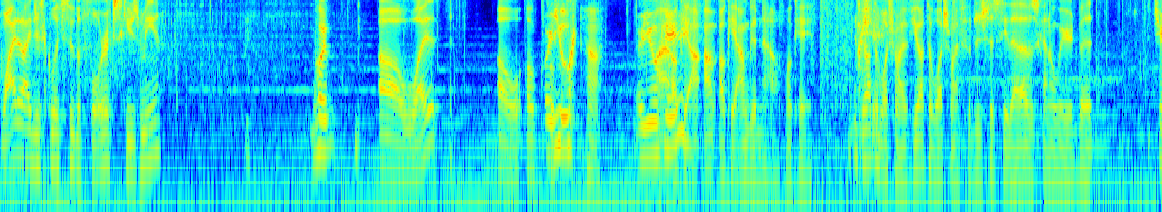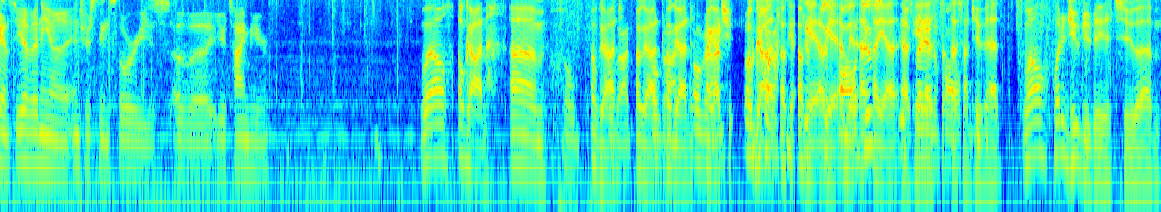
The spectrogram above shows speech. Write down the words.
Why did I just glitch through the floor? Excuse me. What? Oh, what? Oh, oh. Are you- Huh. Are you I- okay? okay, I, I'm okay. I'm good now. Okay. You have to watch my you have to watch my footage to see that. That was kind of weird, but Chance, do you have any uh, interesting stories of uh, your time here? Well, oh god, um, Oh, oh god, oh god, oh god, oh I got you. Oh god, okay, okay, Just- just okay. I mean, uh, Just- yeah, okay, that's that's not too bad. Well, what did you do to to um?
